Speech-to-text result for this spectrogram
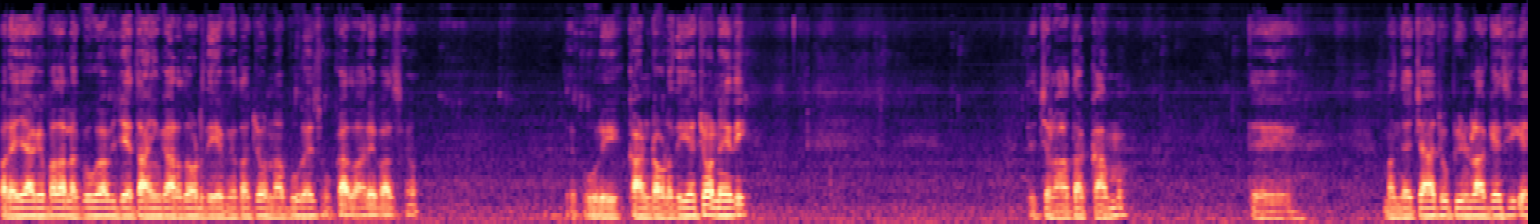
ਪਰੇ ਜਾ ਕੇ ਪਤਾ ਲੱਗੂਗਾ ਵੀ ਜੇ ਤਾਂ ਹੀ ਗਰਦ ਉੱਡਦੀ ਹੈ ਫਿਰ ਤਾਂ ਝੋਨਾ ਪੂਰਾ ਹੀ ਸੁੱਕਾ ਸਾਰੇ ਪਾਸਿਓਂ। ਤੇ ਪੂਰੀ ਕੰਡ ਉੱਡਦੀ ਆ ਝੋਨੇ ਦੀ। ਚਲਾ ਚਲਾਦਾ ਕੰਮ ਤੇ ਬੰਦੇ ਚਾਹ ਚੂ ਪੀਣ ਲੱਗ ਗਏ ਸੀਗੇ।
